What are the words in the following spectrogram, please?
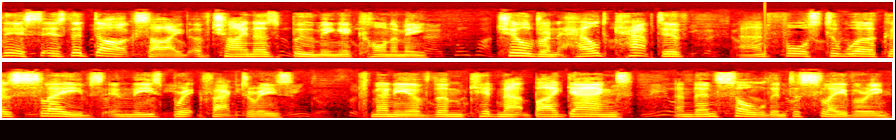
This is the dark side of China's booming economy. Children held captive and forced to work as slaves in these brick factories. Many of them kidnapped by gangs and then sold into slavery.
